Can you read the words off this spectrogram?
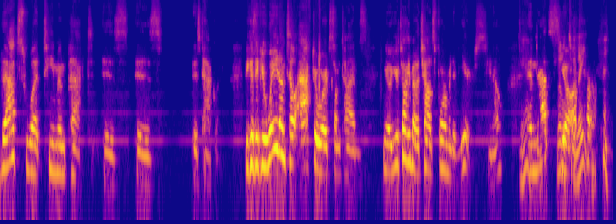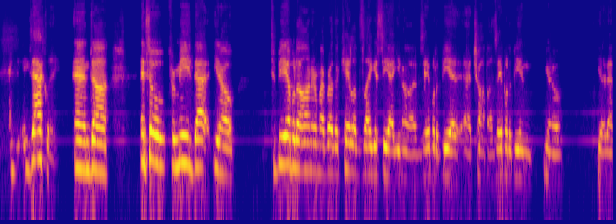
that's what team impact is is is tackling. Because if you wait until afterwards sometimes you know you're talking about a child's formative years you know yeah, and that's you know late. exactly and uh and so for me that you know to be able to honor my brother Caleb's legacy, I, you know, I was able to be at, at CHOP. I was able to be in, you know, you know that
